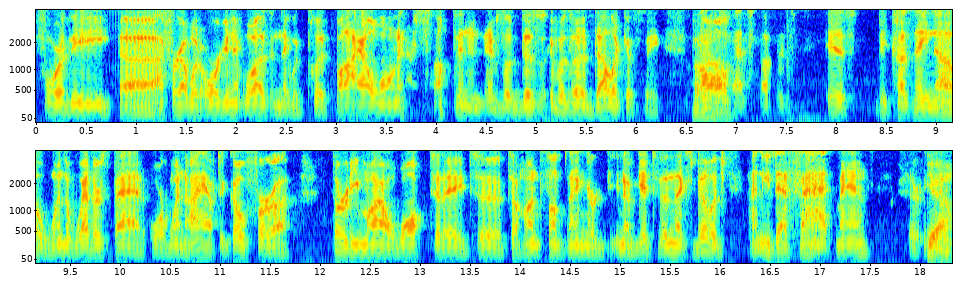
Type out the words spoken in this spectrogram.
for the uh, I forgot what organ it was, and they would put bile on it or something, and it was a, it was a delicacy. But wow. all that stuff is is because they know when the weather's bad or when I have to go for a 30 mile walk today to to hunt something or you know get to the next village. I need that fat, man. They're, yeah,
